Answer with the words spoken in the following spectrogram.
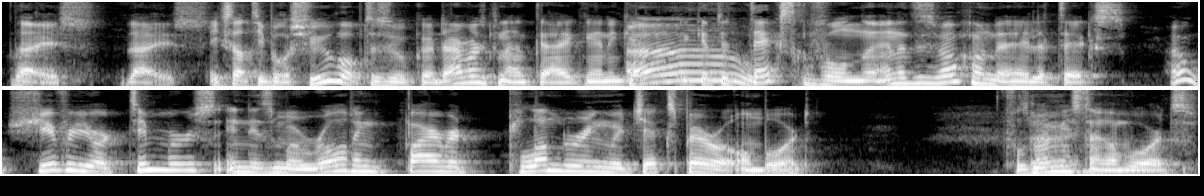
daar is. Daar is. ik zat die brochure op te zoeken. Daar was ik naar aan het kijken. En ik heb, Oh. ik heb de tekst gevonden. En het is wel gewoon de hele tekst. Oh. Shiver your timbers in this marauding pirate plundering with Jack Sparrow on board. Volgens mij mist daar een woord.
